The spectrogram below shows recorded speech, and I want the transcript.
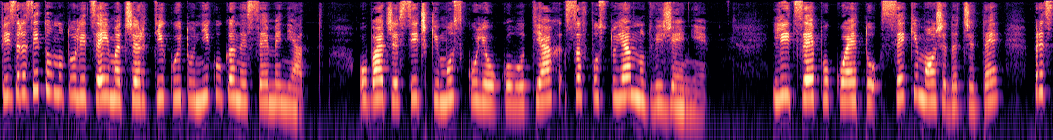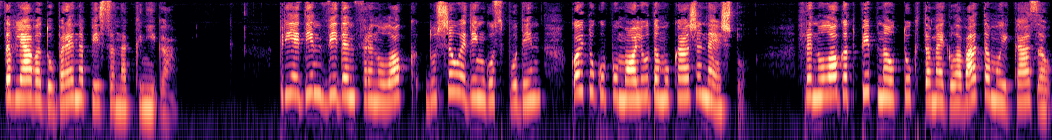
В изразителното лице има черти, които никога не се менят. Обаче всички мускули около тях са в постоянно движение. Лице, по което всеки може да чете, представлява добре написана книга. При един виден френолог дошъл един господин, който го помолил да му каже нещо. Френологът пипнал тук таме главата му и казал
